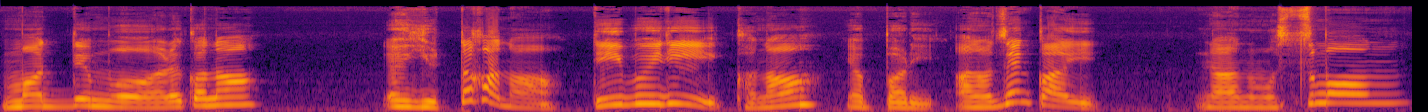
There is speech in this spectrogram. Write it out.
ま、でも、あれかな。え、言ったかな ?DVD かな？やっぱり。あの、前回、あの、質問、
